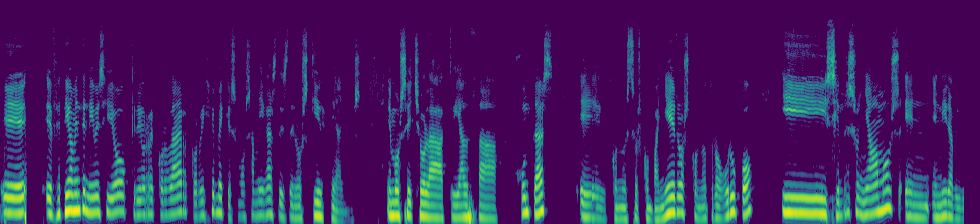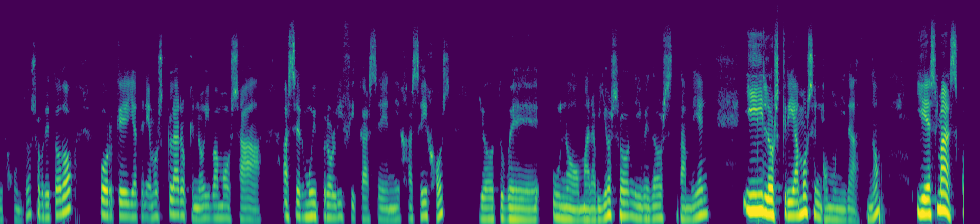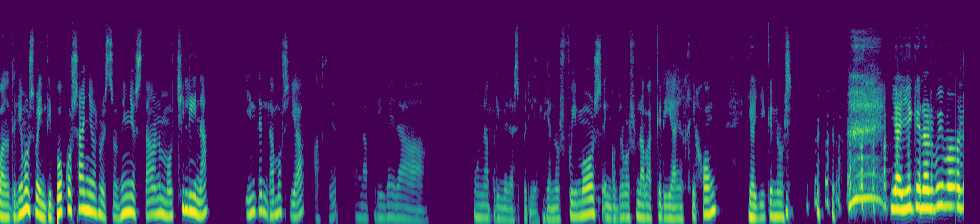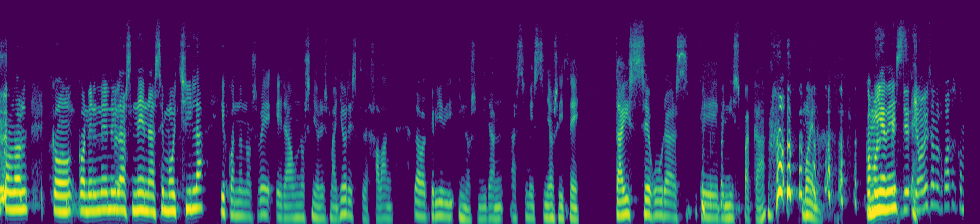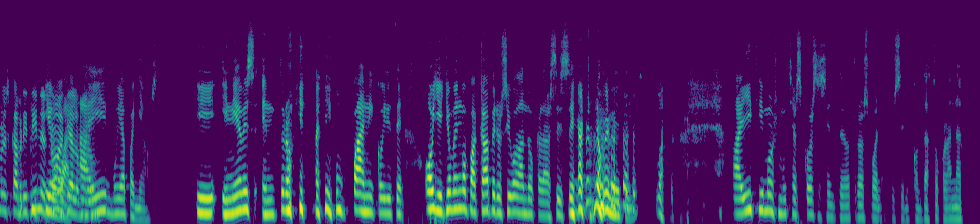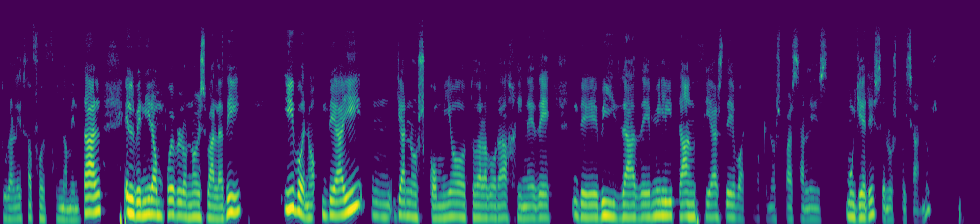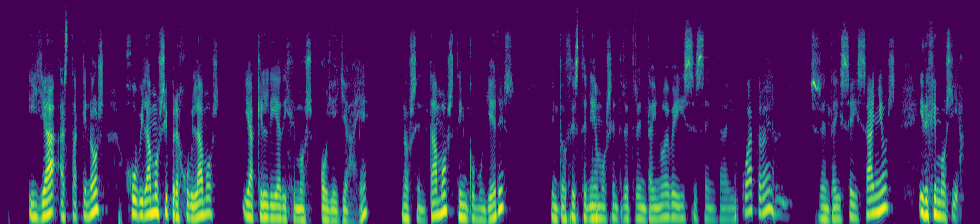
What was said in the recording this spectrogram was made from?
eh, Efectivamente, Nieves y yo creo recordar, corrígeme, que somos amigas desde los 15 años. Hemos hecho la crianza juntas eh, con nuestros compañeros, con otro grupo, y siempre soñábamos en, en, ir a vivir juntos, sobre todo porque ya teníamos claro que no íbamos a, a ser muy prolíficas en hijas e hijos. Yo tuve uno maravilloso, Nieve dos también, y los criamos en comunidad, ¿no? Y es más, cuando teníamos veintipocos años, nuestros niños estaban en mochilina, intentamos ya hacer una primera, una primera experiencia. Nos fuimos, encontramos una vaquería en Gijón y allí que nos, Y allí que nos fuimos con, los- con- con el neno y las nenas en mochila y cuando nos ve era unos señores mayores que dejaban la vaquería y, y nos miran así mis señores y dice, ¿estáis seguras que venís para acá? Bueno, Como que Nieves, llevabais a los guajes como los cabritines, ¿no? igual, ahí muy apañados. Y, y Nieves entró y hay un pánico y dice, oye, yo vengo para acá, pero sigo dando clases, ¿eh? aquí no me metéis. Ahí hicimos muchas cosas, entre otras, bueno, pues el contacto con la naturaleza fue fundamental, el venir a un pueblo no es baladí. Y bueno, de ahí mm, ya nos comió toda la vorágine de, de vida, de militancias, de bueno, lo que nos pasa a las mujeres a los paisanos. Y ya hasta que nos jubilamos y prejubilamos, y aquel día dijimos, oye, ya, ¿eh? Nos sentamos, cinco mujeres, entonces teníamos entre 39 y 64, ¿era? 66 años, y dijimos, ya,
